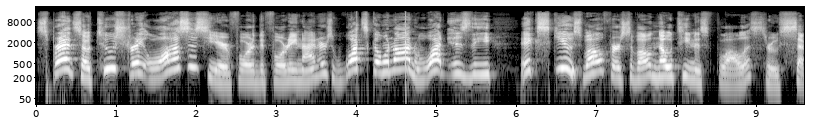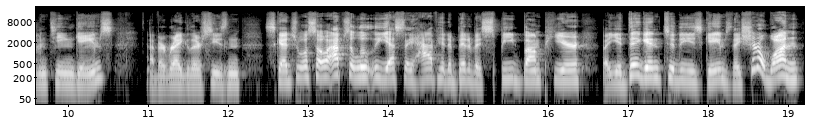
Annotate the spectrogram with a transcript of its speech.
spread. So, two straight losses here for the 49ers. What's going on? What is the excuse? Well, first of all, no team is flawless through 17 games of a regular season schedule. So, absolutely, yes, they have hit a bit of a speed bump here, but you dig into these games, they should have won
